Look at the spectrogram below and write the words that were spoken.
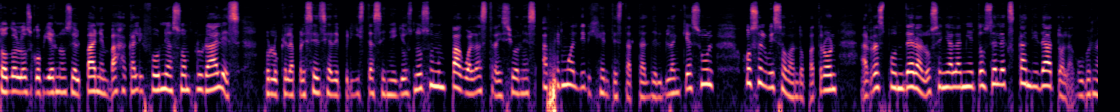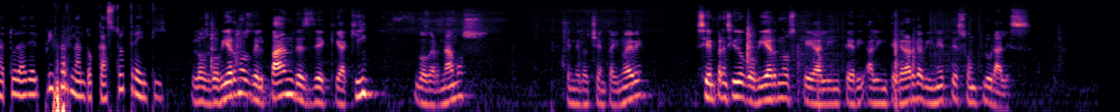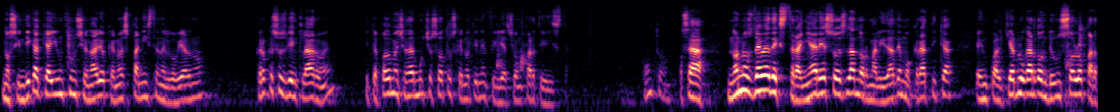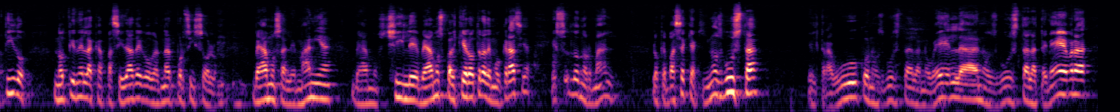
Todos los gobiernos del PAN en Baja California son plurales, por lo que la presencia de priistas en ellos no son un pago a las traiciones, afirmó el dirigente estatal del Blanquiazul, José Luis Obando Patrón, al responder a los señalamientos del ex candidato a la gubernatura del PRI, Fernando Castro Trenti. Los gobiernos del PAN, desde que aquí gobernamos en el 89, siempre han sido gobiernos que al, al integrar gabinetes son plurales nos indica que hay un funcionario que no es panista en el gobierno, creo que eso es bien claro, ¿eh? Y te puedo mencionar muchos otros que no tienen filiación partidista. Punto. O sea, no nos debe de extrañar eso, es la normalidad democrática en cualquier lugar donde un solo partido no tiene la capacidad de gobernar por sí solo. Veamos Alemania, veamos Chile, veamos cualquier otra democracia, eso es lo normal. Lo que pasa es que aquí nos gusta el trabuco, nos gusta la novela, nos gusta la tenebra,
